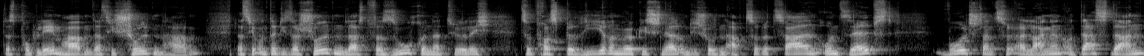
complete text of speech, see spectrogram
das Problem haben, dass sie Schulden haben, dass sie unter dieser Schuldenlast versuchen natürlich zu prosperieren, möglichst schnell, um die Schulden abzubezahlen und selbst Wohlstand zu erlangen und das dann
